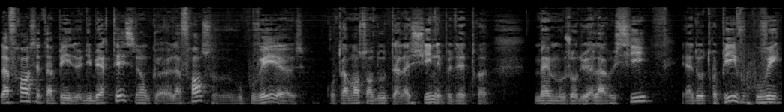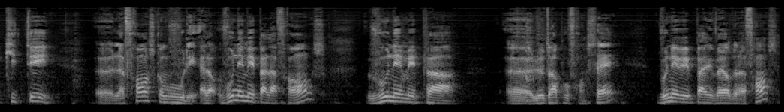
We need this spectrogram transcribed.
La France est un pays de liberté, c'est donc euh, la France, vous pouvez, euh, contrairement sans doute à la Chine et peut-être même aujourd'hui à la Russie et à d'autres pays, vous pouvez quitter la France comme vous voulez. Alors, vous n'aimez pas la France, vous n'aimez pas le drapeau français, vous n'aimez pas les valeurs de la France,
